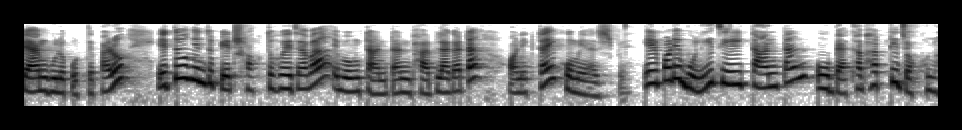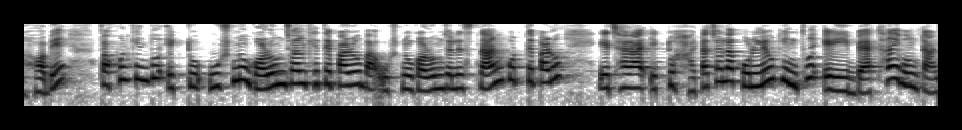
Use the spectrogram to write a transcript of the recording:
ব্যায়ামগুলো করতে পারো। এতেও কিন্তু পেট শক্ত হয়ে যাওয়া এবং টান টান ভাব লাগাটা অনেকটাই কমে আসবে। এরপরে বলি যে এই টান টান ও ব্যথা ভাবটি যখন হবে, তখন কিন্তু একটু উষ্ণ গরম জল খেতে পারো বা উষ্ণ গরম জলে স্নান করতে পারো। এছাড়া একটু হাঁটাচলা করলেও কিন্তু এই ব্যথা এবং টান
